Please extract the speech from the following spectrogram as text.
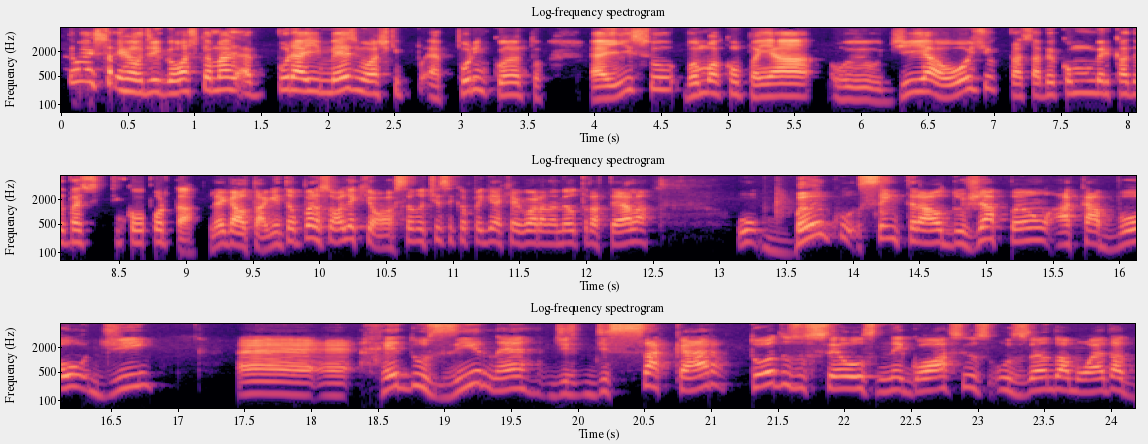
então é isso aí, Rodrigo. Eu acho que é, mais, é por aí mesmo. Eu acho que é por enquanto é isso. Vamos acompanhar o dia hoje para saber como o mercado vai se comportar. Legal, Tag. Então, pessoal, olha aqui, ó, essa notícia que eu peguei aqui agora na minha outra tela. O Banco Central do Japão acabou de é, é, reduzir, né, de, de sacar todos os seus negócios usando a moeda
